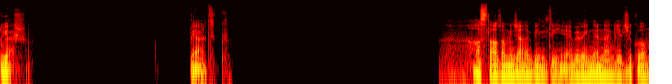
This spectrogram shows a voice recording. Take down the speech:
duyar. Ve artık asla alamayacağını bildiği ebeveynlerinden gelecek o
